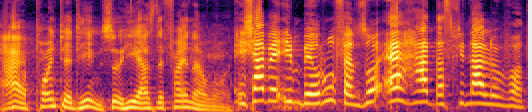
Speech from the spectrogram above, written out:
I appointed him, so he has the final word. Ich habe ihn berufen, so er hat das finale Wort.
